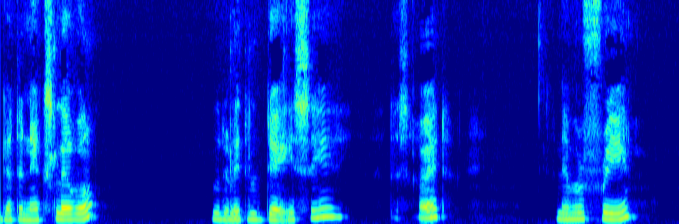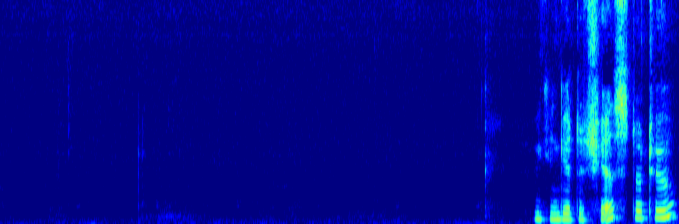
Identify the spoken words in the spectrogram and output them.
Got the next level with a little daisy at the side. Level three. We can get a chest or two.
